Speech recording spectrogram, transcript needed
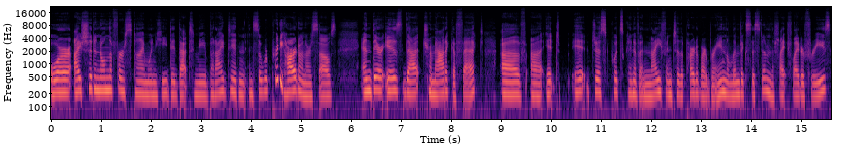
or I should have known the first time when he did that to me, but I didn't. And so we're pretty hard on ourselves. And there is that traumatic effect of uh, it. It just puts kind of a knife into the part of our brain, the limbic system, the fight, flight, or freeze.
